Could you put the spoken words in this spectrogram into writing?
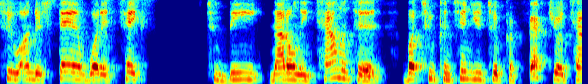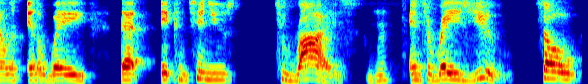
to understand what it takes to be not only talented, but to continue to perfect your talent in a way that it continues to rise Mhm. and to raise you. So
